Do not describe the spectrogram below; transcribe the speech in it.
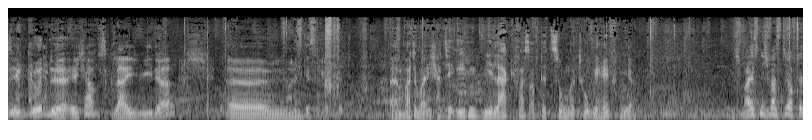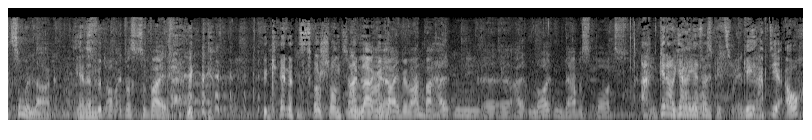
Sekunde, ich hab's gleich wieder. Ähm, Alles geskriptet. ähm, warte mal, ich hatte eben, mir lag was auf der Zunge. Tobi, helf mir. Ich weiß nicht, was dir auf der Zunge lag. Ja, das führt auch etwas zu weit. Wir kennen uns doch schon so Nein, wir, lange. waren bei, wir waren bei alten, äh, äh, alten Leuten, Werbespot. Ach, Nintendo, genau, ja, jetzt es ich. Ge- Habt ihr auch,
